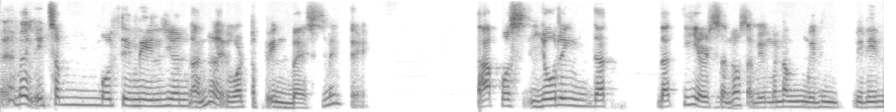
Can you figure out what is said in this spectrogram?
Eh, well, it's a multi-million ano, eh, worth of investment eh. Tapos during that that years ano, sabi mo nang within within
